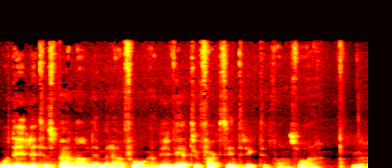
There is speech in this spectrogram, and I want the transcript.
Och det är lite spännande med den frågan. Vi vet ju faktiskt inte riktigt vad de svarar. Nej.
